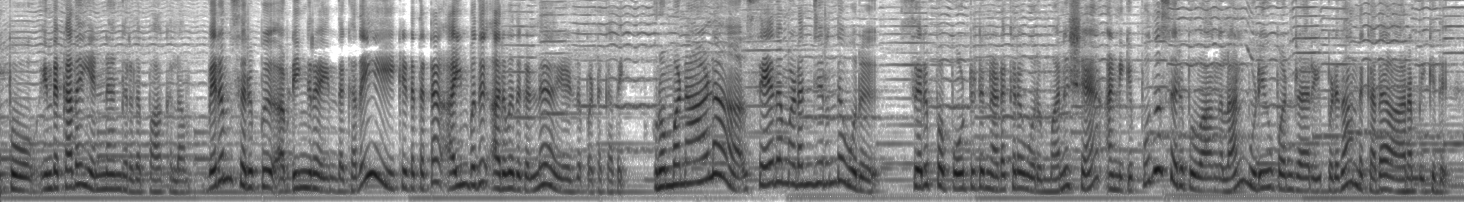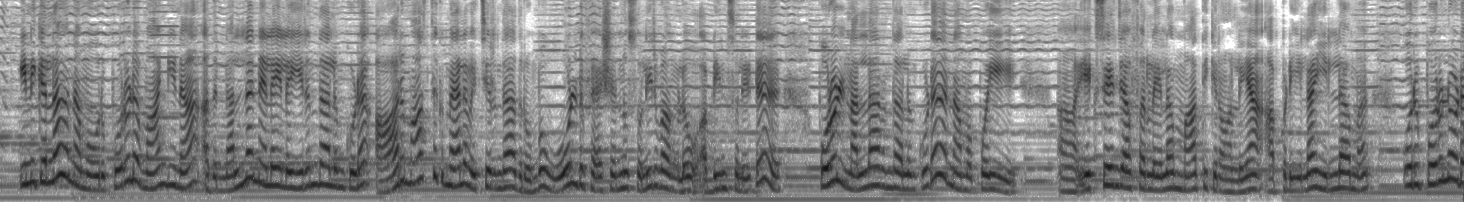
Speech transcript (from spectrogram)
இப்போ இந்த கதை என்னங்கிறத பார்க்கலாம். வெறும் செருப்பு அப்படிங்கிற இந்த கதை கிட்டத்தட்ட ஐம்பது அறுபதுகளில் எழுதப்பட்ட கதை. ரொம்ப நாளாக சேதமடைஞ்சிருந்த ஒரு செருப்பை போட்டுட்டு நடக்கிற ஒரு மனுஷன் அன்னைக்கு புது செருப்பு வாங்கலான்னு முடிவு பண்ணுறாரு இப்படி தான் அந்த கதை ஆரம்பிக்குது. இன்னைக்கெல்லாம் நம்ம ஒரு பொருளை வாங்கினா அது நல்ல நிலையில இருந்தாலும் கூட ஆறு மாசத்துக்கு மேல வச்சிருந்தா அது ரொம்ப ஓல்டு ஃபேஷன்னு சொல்லிடுவாங்களோ அப்படின்னு சொல்லிட்டு பொருள் நல்லா இருந்தாலும் கூட நாம போய் எக்ஸ்சேஞ்ச் ஆஃபர்ல எல்லாம் மாற்றிக்கிறோம் இல்லையா? அப்படிலாம் இல்லாமல் ஒரு பொருளோட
